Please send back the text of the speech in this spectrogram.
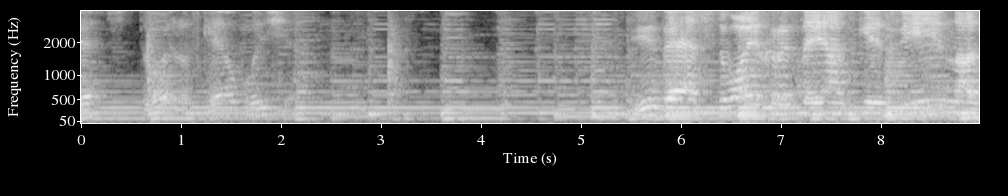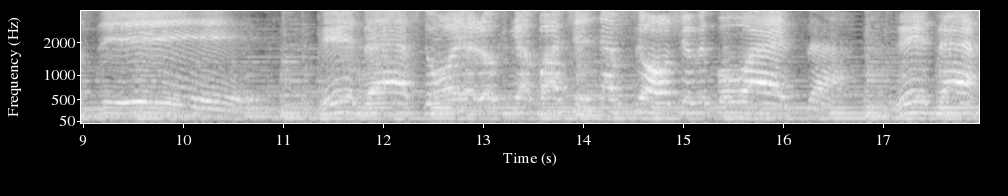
Ідеш, твоє людське обличчя. Ідеш твої християнські цінності. Ідеш твоє людське бачення всього, що відбувається. Ідеш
